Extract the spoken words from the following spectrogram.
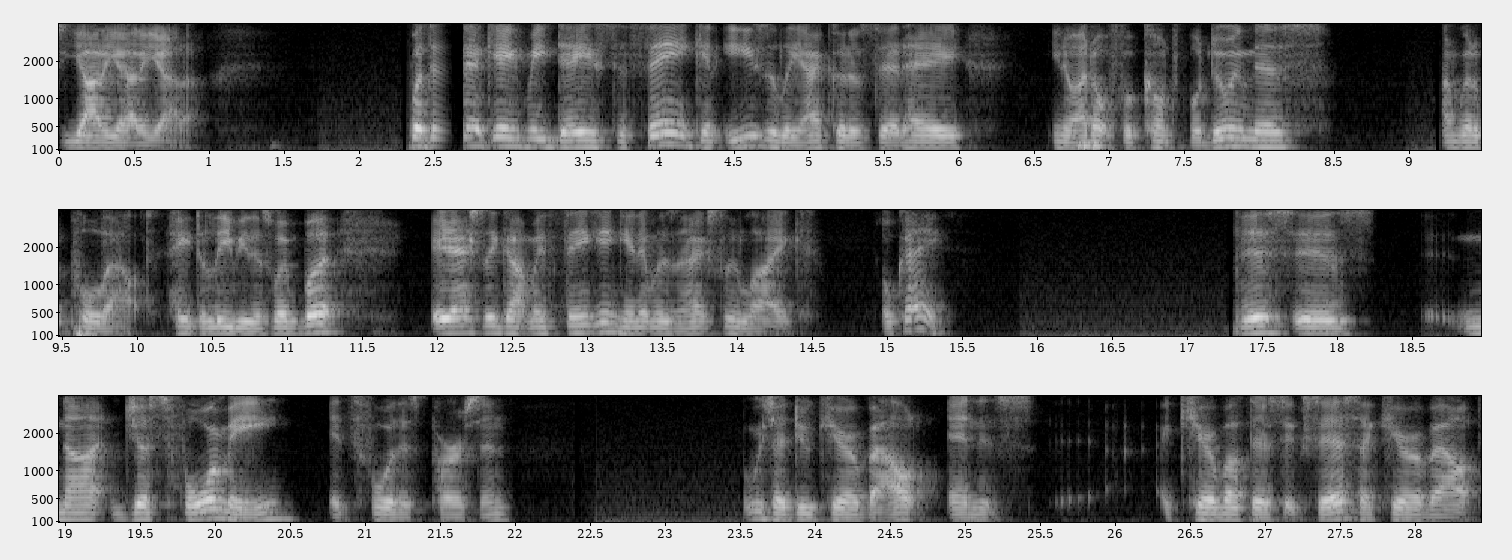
yada, yada, yada. But that gave me days to think, and easily I could have said, hey, you know, I don't feel comfortable doing this. I'm going to pull out. Hate to leave you this way, but it actually got me thinking, and it was actually like, okay, this is not just for me, it's for this person, which I do care about. And it's, I care about their success. I care about,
